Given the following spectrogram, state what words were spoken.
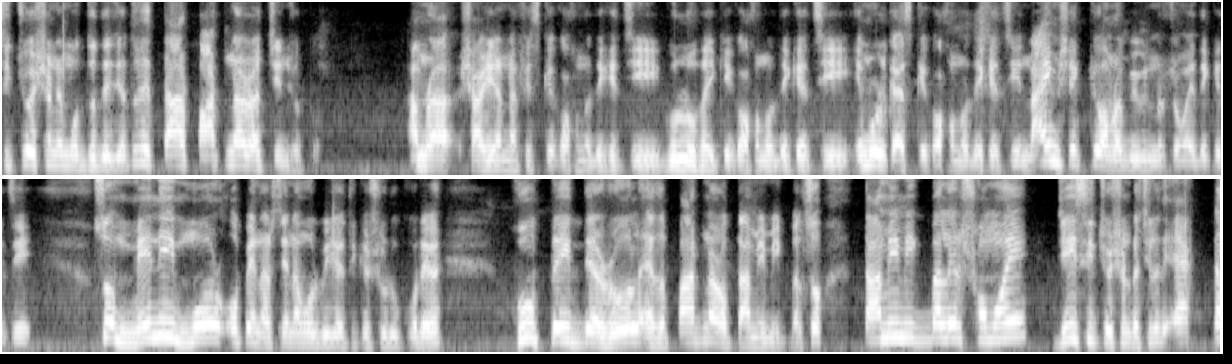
সিচুয়েশনের মধ্য দিয়ে যেত যে তার পার্টনাররা চেঞ্জ হতো। আমরা শাহরিয়ান নাফিসকে কখনো দেখেছি, গুল্লু ভাইকে কখনো দেখেছি, ইমরুল কায়েসকে কখনো দেখেছি নাইম শেখকেও আমরা বিভিন্ন সময় দেখেছি। সো মেনি মোর ওপেনার সেনামুল বিজয় থেকে শুরু করে who played their role as a partner of Tamim Iqbal. So Tamim ইকবালের সময়ে যেই সিচুয়েশনটা ছিল, একটা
